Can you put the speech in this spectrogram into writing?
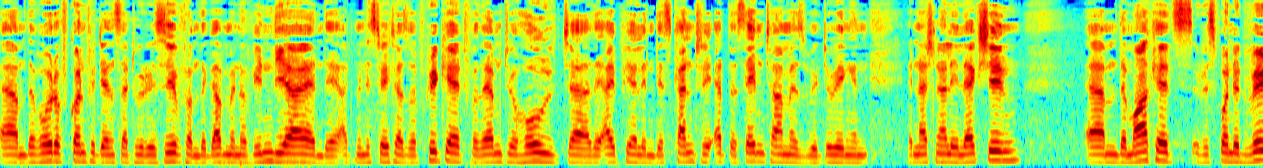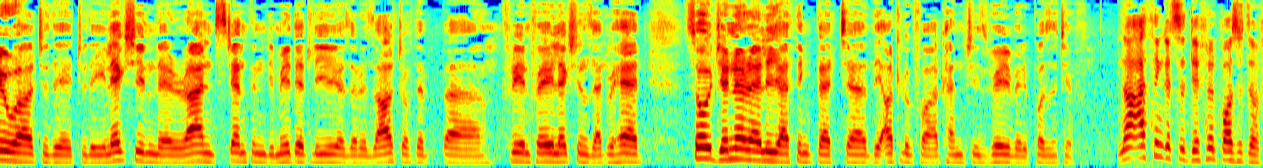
Um, the vote of confidence that we received from the government of India and the administrators of cricket for them to hold uh, the IPL in this country at the same time as we're doing an, a national election. Um, the markets responded very well to the to the election. The rand strengthened immediately as a result of the uh, free and fair elections that we had. So generally, I think that uh, the outlook for our country is very very positive. No, I think it's a definite positive.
